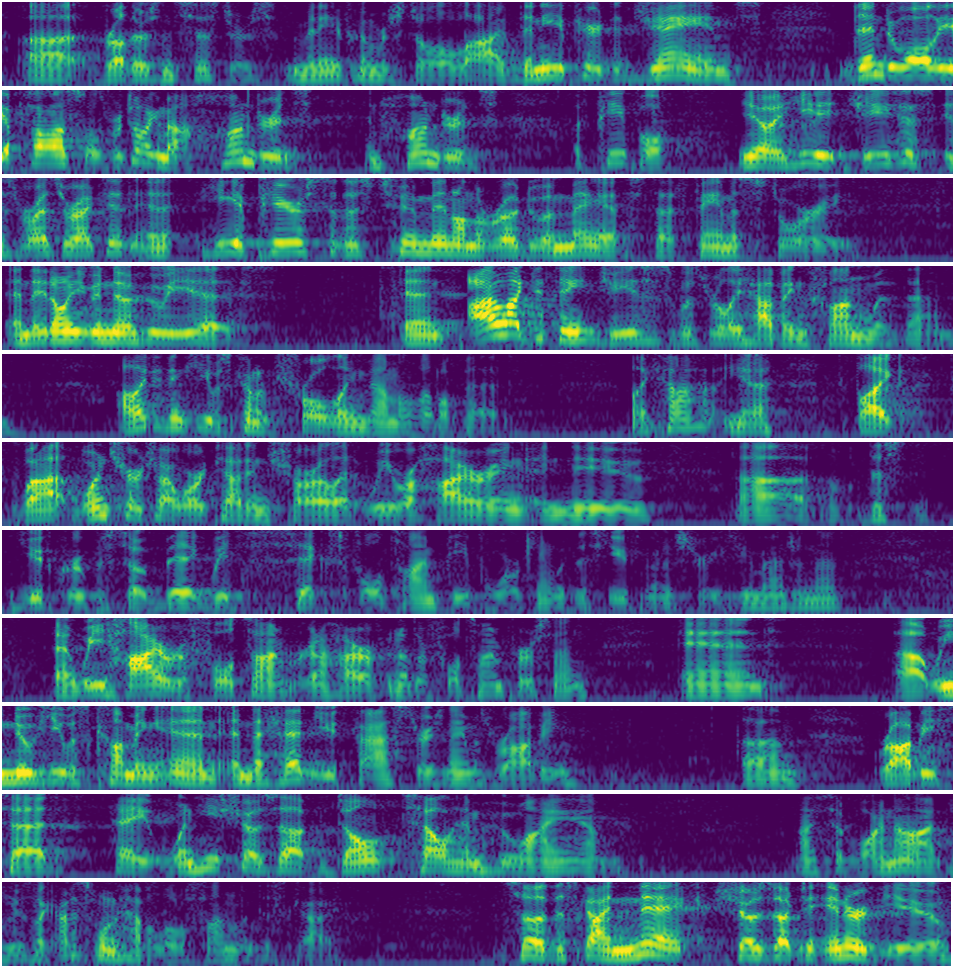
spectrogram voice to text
Uh, brothers and sisters, many of whom are still alive. Then he appeared to James then to all the apostles. We're talking about hundreds and hundreds of people. You know, he, Jesus is resurrected, and he appears to those two men on the road to Emmaus, that famous story. And they don't even know who he is. And I like to think Jesus was really having fun with them. I like to think he was kind of trolling them a little bit. Like, huh? Yeah. Like, one church I worked at in Charlotte, we were hiring a new, uh, this youth group was so big, we had six full time people working with this youth ministry. Can you imagine that? And we hired a full time, we're going to hire another full time person. And uh, we knew he was coming in, and the head youth pastor, his name was Robbie, um, Robbie said, Hey, when he shows up, don't tell him who I am. I said, Why not? He was like, I just want to have a little fun with this guy. So this guy, Nick, shows up to interview,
